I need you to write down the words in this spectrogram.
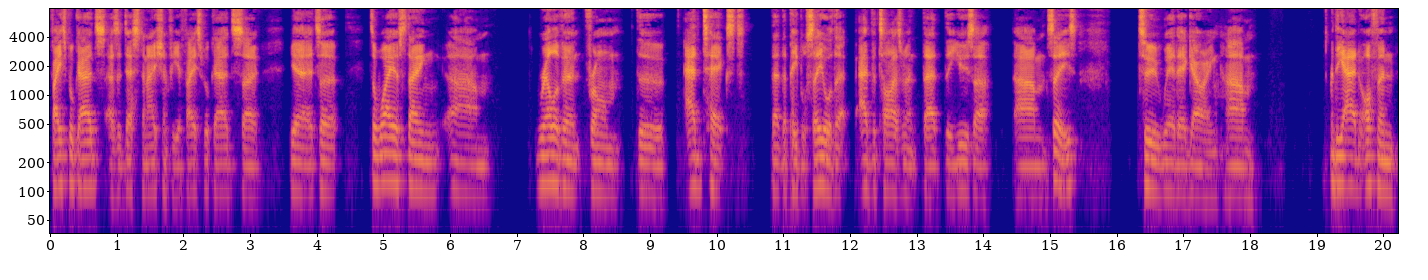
Facebook ads as a destination for your Facebook ads. So, yeah, it's a it's a way of staying um, relevant from the ad text that the people see or the advertisement that the user um, sees to where they're going. Um, the ad often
